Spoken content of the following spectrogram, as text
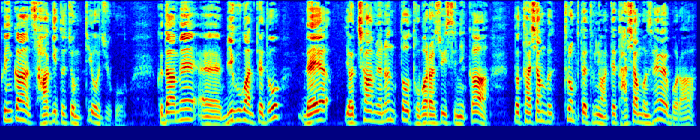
그러니까 사기도 좀 띄워주고 그 다음에 미국한테도 내 여차하면은 또 도발할 수 있으니까 너 다시 한번 트럼프 대통령한테 다시 한번 생각해보라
